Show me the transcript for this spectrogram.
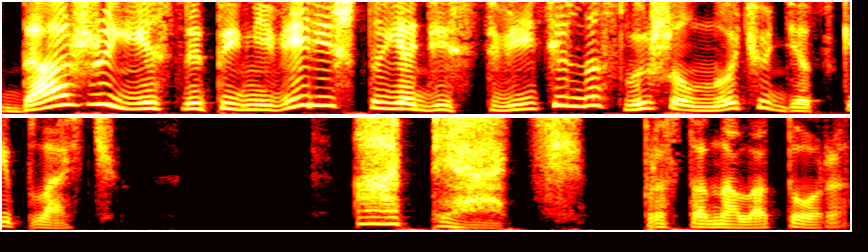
даже если ты не веришь, что я действительно слышал ночью детский плач. «Опять!» — простонала Тора.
